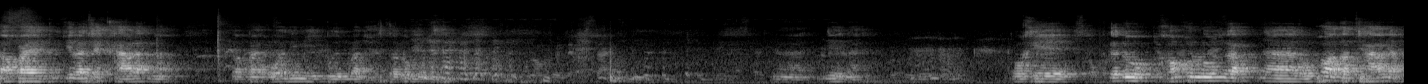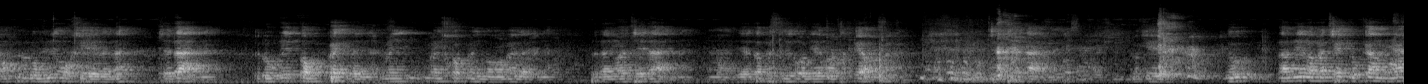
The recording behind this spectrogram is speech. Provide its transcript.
ต่อไปเมื่อกี้เราเช็คข่าวแล้วนะต่อไปโอ้อันนี้มีปืนบ้างตัวลูกหมุนอ่ายืดนะโอเค กระดูกของคุณลุงกับหลวงพ่อตอนเช้าเนี่ยของคุณลุงนี่โอเคเลยนะใช้ได้นะกระดูกนี่ตรงเป๊ะเลยนะไม่ไม่คดไม่งอไม่อะไรนะ แสดงว่าใช้ได้นะเดี๋ยวต้องไปซื้อโอเลี้ยงมาสักแก้วนะใช้ได้นะโอเคดูตอนนี้เรามาเช็คดูกล้ามเนื้อ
